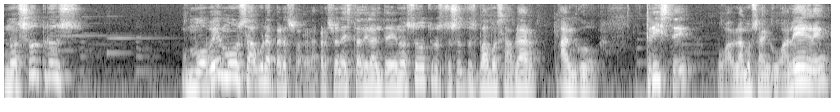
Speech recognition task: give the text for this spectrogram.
nosotros movemos a una persona, la persona está delante de nosotros, nosotros vamos a hablar algo triste o hablamos algo alegre,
